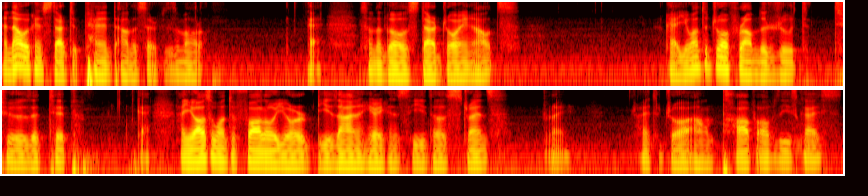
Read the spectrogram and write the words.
And now we can start to paint on the surface model. Okay, so I'm gonna go start drawing out. Okay, you want to draw from the root to the tip. Okay, and you also want to follow your design here. You can see those strands, right? Try to draw on top of these guys.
